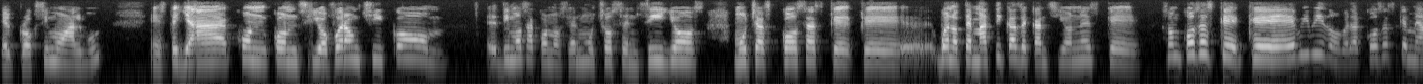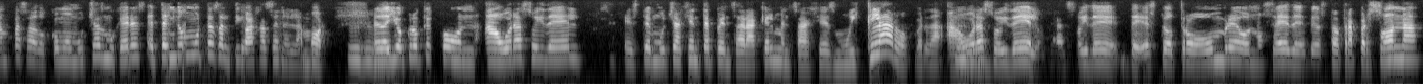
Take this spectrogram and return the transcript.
el próximo álbum. Este ya con, con Si yo fuera un chico, eh, dimos a conocer muchos sencillos, muchas cosas que, que, bueno, temáticas de canciones que son cosas que, que he vivido, ¿verdad? Cosas que me han pasado, como muchas mujeres, he tenido muchas altibajas en el amor, ¿verdad? Yo creo que con Ahora soy de él, este, mucha gente pensará que el mensaje es muy claro, ¿verdad? Ahora soy de él, o sea, soy de, de, este otro hombre o no sé, de, de, esta otra persona,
